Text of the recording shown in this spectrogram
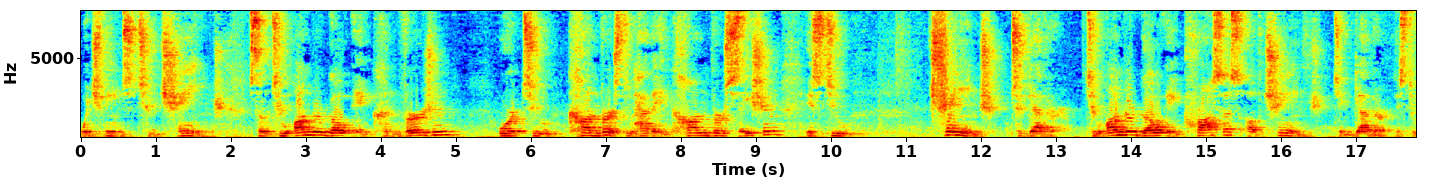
which means to change. So to undergo a conversion or to converse, to have a conversation, is to change together. To undergo a process of change together is to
